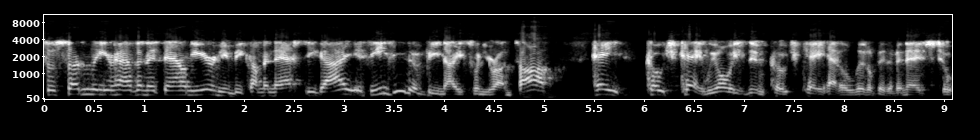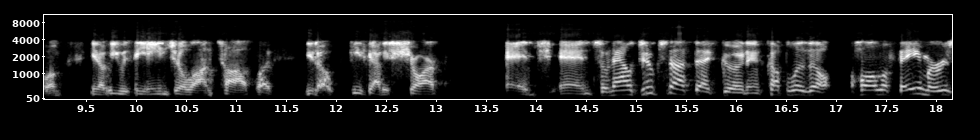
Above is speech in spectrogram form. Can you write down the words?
So suddenly you're having a down year and you become a nasty guy. It's easy to be nice when you're on top. Hey, Coach K, we always knew Coach K had a little bit of an edge to him. You know, he was the angel on top, but, you know, he's got a sharp edge. And so now Duke's not that good. And a couple of the Hall of Famers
